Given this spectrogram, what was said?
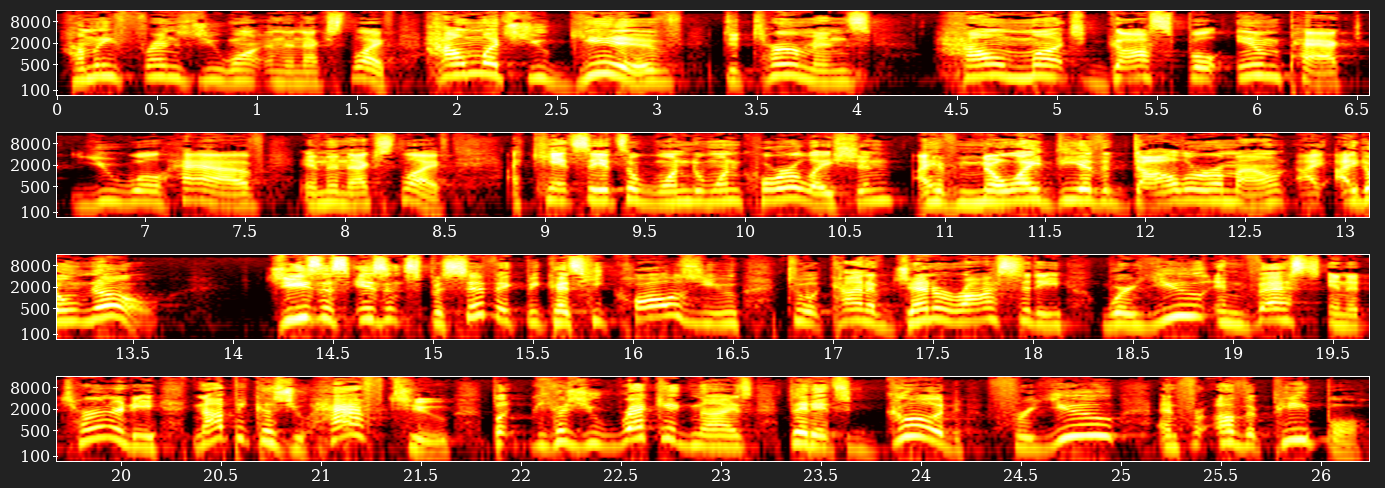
How many friends do you want in the next life? How much you give determines how much gospel impact you will have in the next life. I can't say it's a one to one correlation. I have no idea the dollar amount. I, I don't know. Jesus isn't specific because he calls you to a kind of generosity where you invest in eternity, not because you have to, but because you recognize that it's good for you and for other people.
